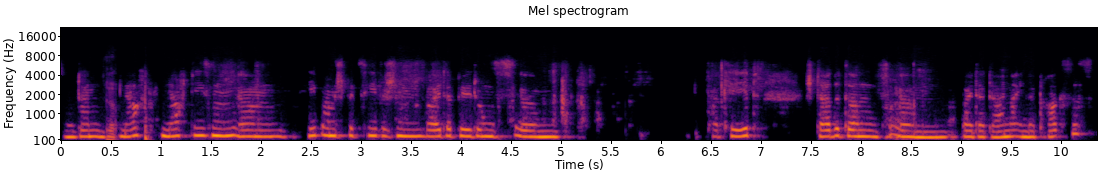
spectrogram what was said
So, dann ja. nach, nach diesem ähm, hebammenspezifischen Weiterbildungspaket ähm, startet dann ähm, bei der Dana in der Praxis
